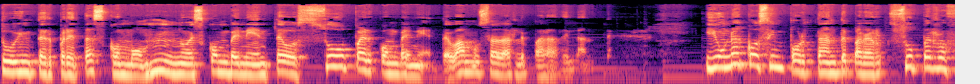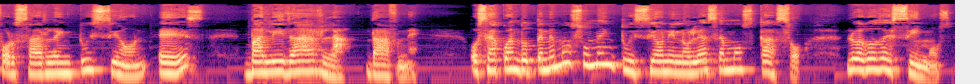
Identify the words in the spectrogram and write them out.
tú interpretas como mm, no es conveniente o súper conveniente, vamos a darle para adelante. Y una cosa importante para súper reforzar la intuición es validarla, Dafne. O sea, cuando tenemos una intuición y no le hacemos caso, luego decimos,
